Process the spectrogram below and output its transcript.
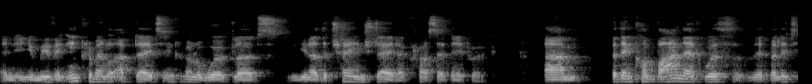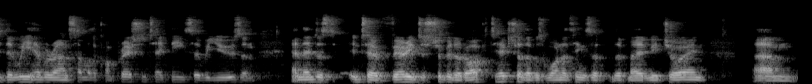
and you're moving incremental updates, incremental workloads, you know, the change data across that network. Um, but then combine that with the ability that we have around some of the compression techniques that we use and, and then just into a very distributed architecture. That was one of the things that, that made me join um,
